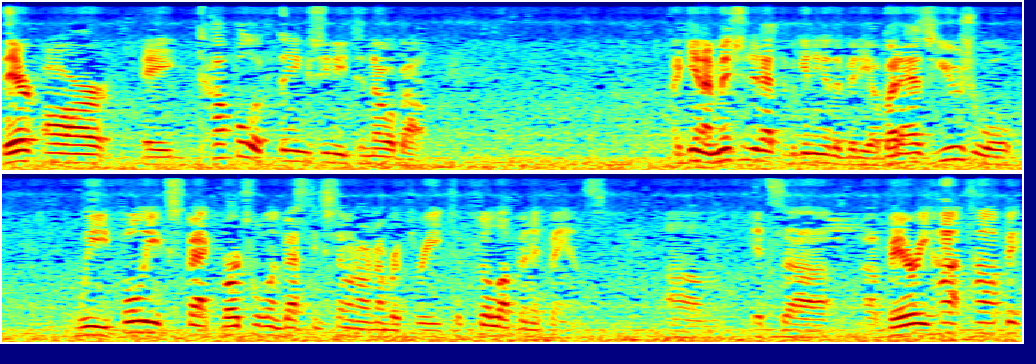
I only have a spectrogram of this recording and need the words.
there are a couple of things you need to know about. Again, I mentioned it at the beginning of the video, but as usual, we fully expect virtual investing seminar number three to fill up in advance. Um, it's a, a, very hot topic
